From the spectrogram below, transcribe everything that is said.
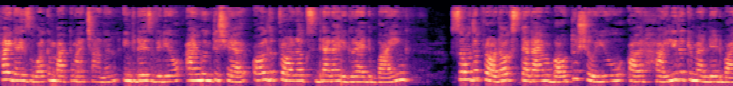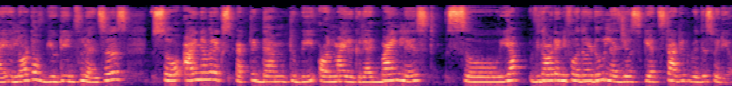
Hi guys, welcome back to my channel. In today's video, I'm going to share all the products that I regret buying. Some of the products that I'm about to show you are highly recommended by a lot of beauty influencers. So I never expected them to be on my regret buying list. So yep, without any further ado, let's just get started with this video.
